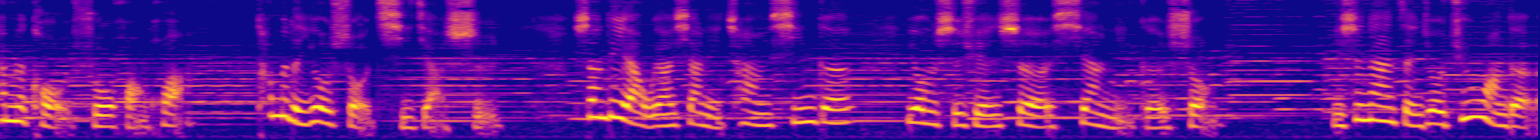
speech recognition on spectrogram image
他们的口说谎话，他们的右手起假誓。上帝啊，我要向你唱新歌，用十弦瑟向你歌颂。你是那拯救君王的，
